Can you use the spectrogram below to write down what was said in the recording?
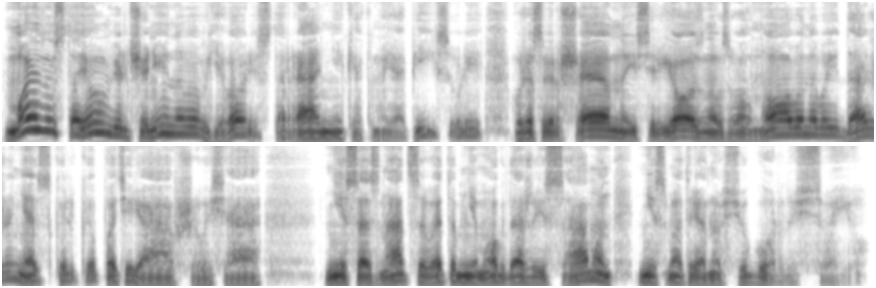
мы застаем Вельчанинова в его ресторане, как мы и описывали, уже совершенно и серьезно взволнованного и даже несколько потерявшегося. Не сознаться в этом не мог даже и сам он, несмотря на всю гордость свою.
